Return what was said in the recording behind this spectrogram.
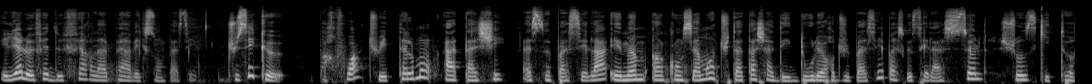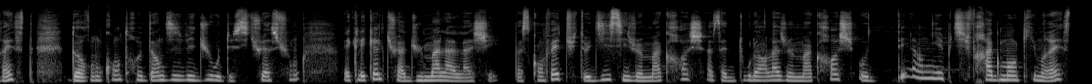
il y a le fait de faire la paix avec son passé. Tu sais que parfois tu es tellement attaché à ce passé-là et même inconsciemment tu t'attaches à des douleurs du passé parce que c'est la seule chose qui te reste de rencontres d'individus ou de situations avec lesquelles tu as du mal à lâcher. Parce qu'en fait tu te dis si je m'accroche à cette douleur-là, je m'accroche au dernier petit fragment qui me reste,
